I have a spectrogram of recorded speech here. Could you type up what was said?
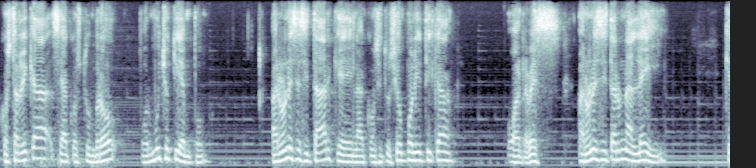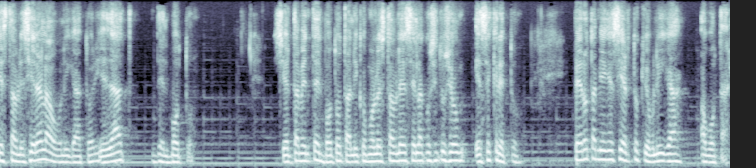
Costa Rica se acostumbró por mucho tiempo a no necesitar que en la constitución política, o al revés, a no necesitar una ley que estableciera la obligatoriedad del voto. Ciertamente el voto tal y como lo establece la constitución es secreto, pero también es cierto que obliga a votar.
